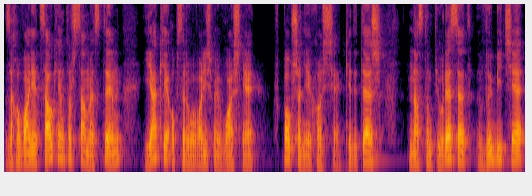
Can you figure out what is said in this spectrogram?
zachowanie całkiem tożsame z tym, jakie obserwowaliśmy właśnie w poprzedniej hoście, kiedy też nastąpił reset, wybicie,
